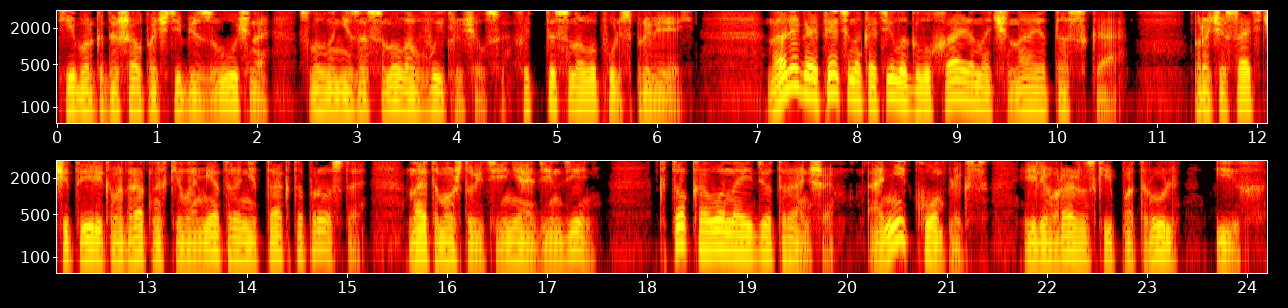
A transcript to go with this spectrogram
Киборг дышал почти беззвучно, словно не заснул, а выключился. Хоть ты снова пульс проверяй. На Олега опять накатила глухая ночная тоска. Прочесать четыре квадратных километра не так-то просто. На это может уйти не один день. Кто кого найдет раньше? Они комплекс или вражеский патруль их?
